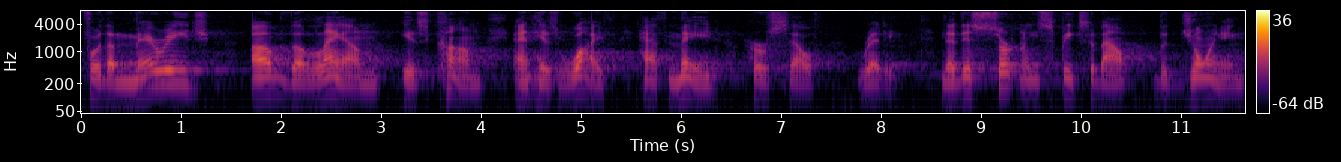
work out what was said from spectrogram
for the marriage of the Lamb is come, and his wife hath made herself ready. Now, this certainly speaks about the joining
